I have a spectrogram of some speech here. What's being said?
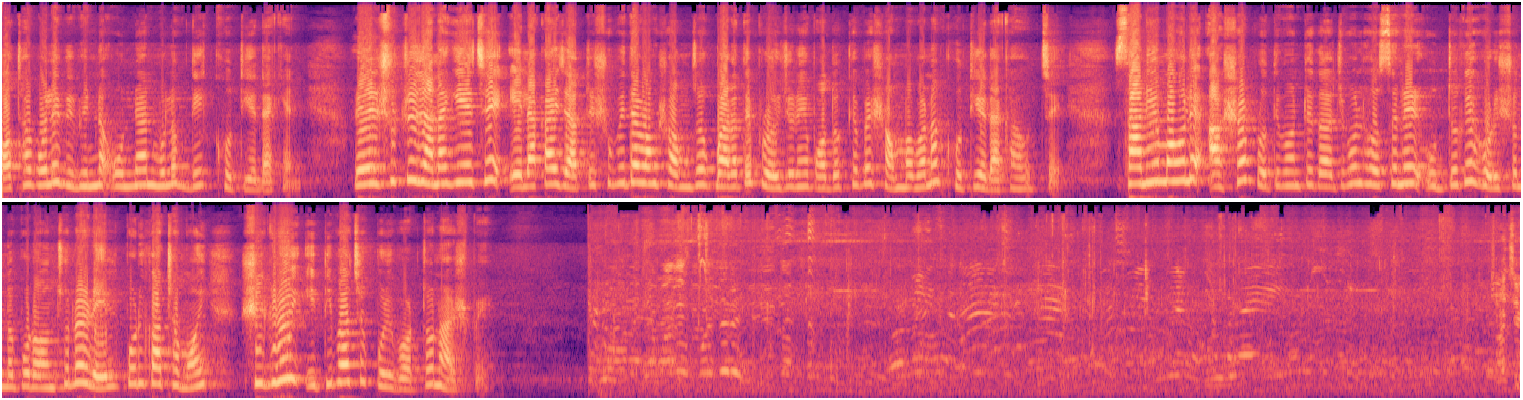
কথা বলে বিভিন্ন উন্নয়নমূলক দিক খতিয়ে দেখেন। রেল সূত্রে জানা গিয়েছে, এলাকায় যাত্রী সুবিধা এবং সংযোগ বাড়াতে প্রয়োজনীয় পদক্ষেপের সম্ভাবনা খতিয়ে দেখা হচ্ছে। স্থানীয় মহলে আসা প্রতিমন্ত্রী তাজমুল হোসেনের উদ্যোগে হরিশ্চন্দ্রপুর অঞ্চলের রেল পরিকাঠামোয় শীঘ্রই ইতিবাচক পরিবর্তন আসবে। আচ্ছা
